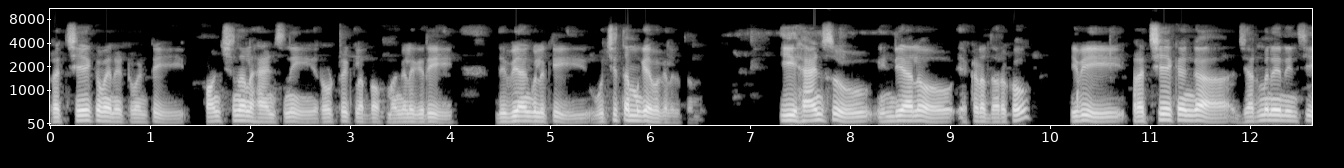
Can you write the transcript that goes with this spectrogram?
ప్రత్యేకమైనటువంటి ఫంక్షనల్ హ్యాండ్స్ని రోటరీ క్లబ్ ఆఫ్ మంగళగిరి దివ్యాంగులకి ఉచితంగా ఇవ్వగలుగుతుంది. ఈ హ్యాండ్స్ ఇండియాలో ఎక్కడ దొరకవు. ఇవి ప్రత్యేకంగా జర్మనీ నుంచి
